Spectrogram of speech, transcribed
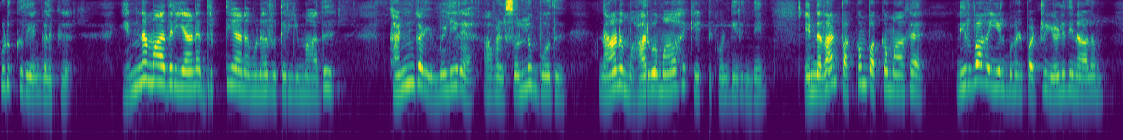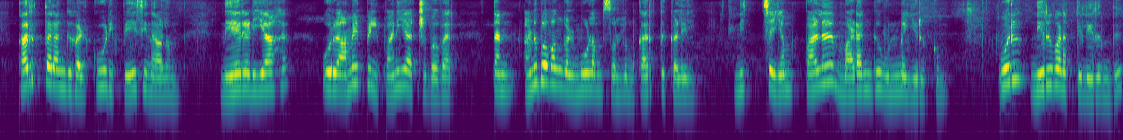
கொடுக்குது எங்களுக்கு. என்ன மாதிரியான திருப்தியான உணர்வு தெரியுமா அது? கண்கள் மிளிர அவள் சொல்லும்போது நானும் ஆர்வமாக கேட்டுக்கொண்டிருந்தேன். என்னதான் பக்கம் பக்கமாக நிர்வாக இயல்புகள் பற்றி எழுதினாலும் கருத்தரங்குகள் கூடி பேசினாலும் நேரடியாக ஒரு அமைப்பில் பணியாற்றுபவர் தன் அனுபவங்கள் மூலம் சொல்லும் கருத்துக்களில் நிச்சயம் பல மடங்கு உண்மை இருக்கும். ஒரு நிறுவனத்திலிருந்து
